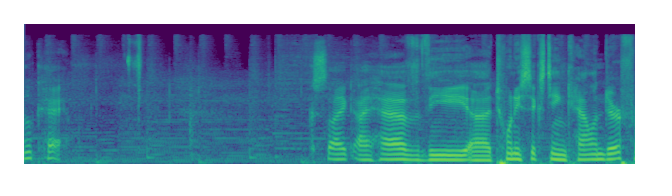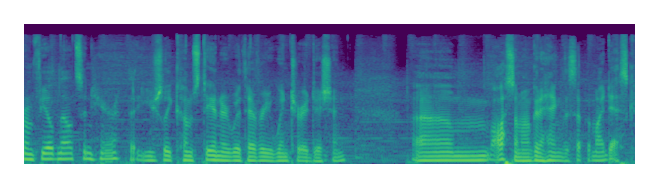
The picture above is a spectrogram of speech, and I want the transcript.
Okay. Looks like I have the uh, 2016 calendar from Field Notes in here that usually comes standard with every winter edition. Um, awesome, I'm going to hang this up at my desk.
